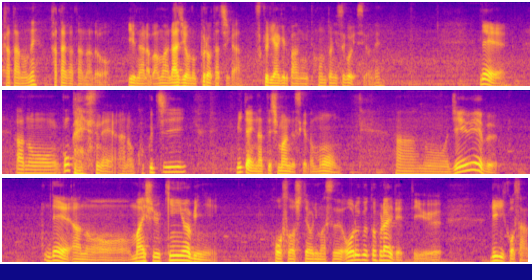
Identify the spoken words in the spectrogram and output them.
方のね方々などを言うならば、まあ、ラジオのプロたちが作り上げる番組って本当にすごいですよね。であの今回ですね あの告知みたいになってしまうんですけどもあの JWAVE であの毎週金曜日に放送しております「オールグッドフライデー」っていうリリコさん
